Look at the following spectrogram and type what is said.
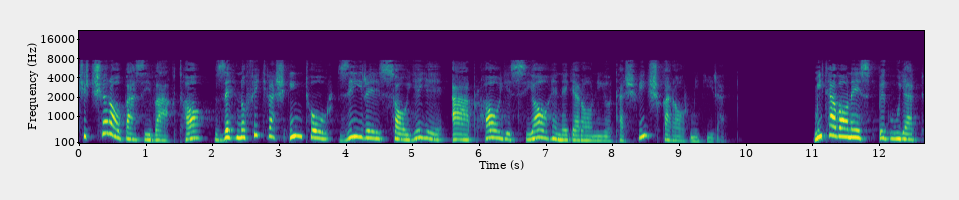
که چرا بعضی وقتها ذهن و فکرش اینطور زیر سایه ابرهای سیاه نگرانی و تشویش قرار می‌گیرد می توانست بگوید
